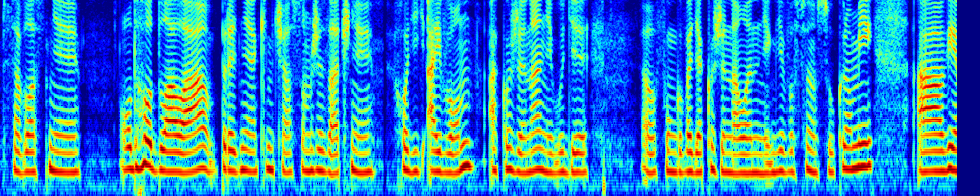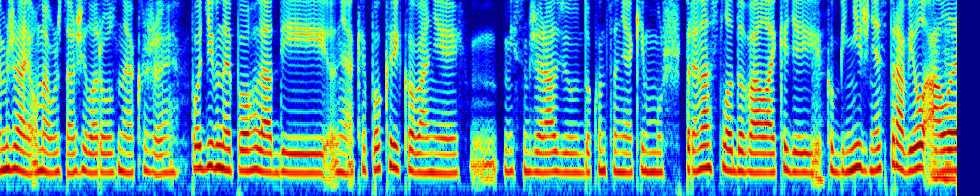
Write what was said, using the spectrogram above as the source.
sa vlastne odhodlala pred nejakým časom, že začne chodiť aj von ako žena, nebude e, fungovať ako žena len niekde vo svojom súkromí. A viem, že aj ona už zažila rôzne akože podivné pohľady, nejaké pokrikovanie. Myslím, že raz ju dokonca nejaký muž prenasledoval, aj keď jej hm. akoby nič nespravil, mm-hmm. ale,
